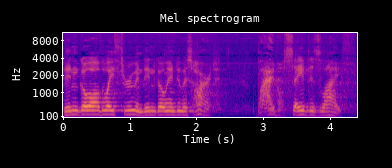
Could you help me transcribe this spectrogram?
didn't go all the way through and didn't go into his heart. The Bible saved his life.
